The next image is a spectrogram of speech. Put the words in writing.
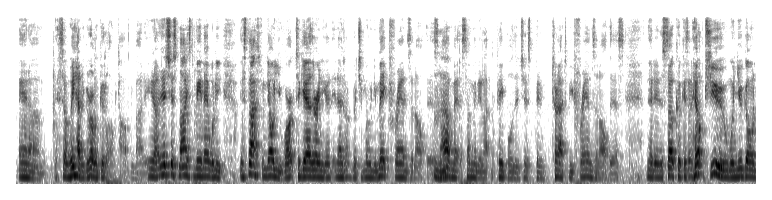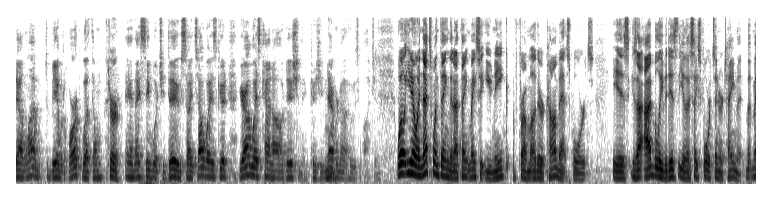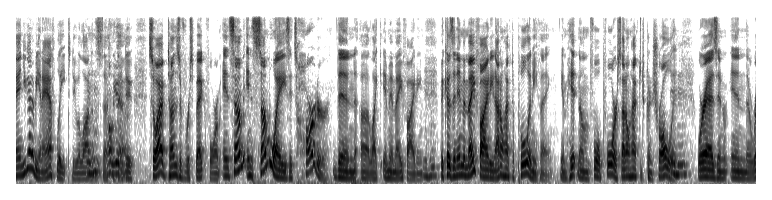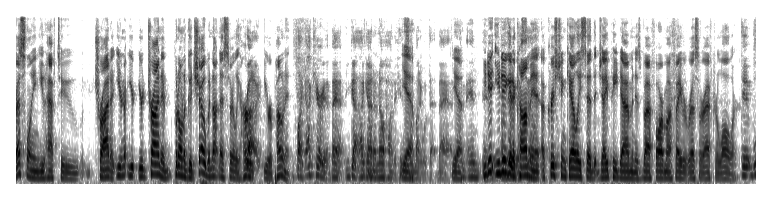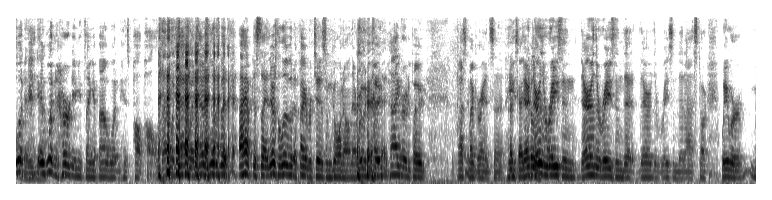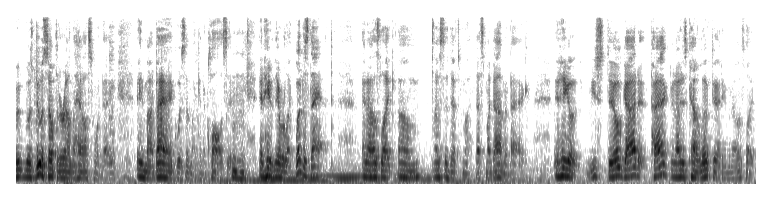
and um, so we had a really good long talk about it. You know, it's just nice to being able to. It's nice to know you work together and you, and but you when you make friends and all this. And I've met so many people that just been turn out to be friends and all this. That it is so cool because it helps you when you're going down the line to be able to work with them Sure. and they see what you do. So it's always good. You're always kind of auditioning because you never mm-hmm. know who's watching. Well, you know, and that's one thing that I think makes it unique from other combat sports is because I, I believe it is. You know, they say sports entertainment, but man, you got to be an athlete to do a lot of the stuff Oh, that yeah. they do. So I have tons of respect for them. And some, in some ways, it's harder than uh, like MMA fighting Mm-hmm. because in MMA fighting, I don't have to pull anything. I'm hitting them full force. I don't have to control it. Mm-hmm. Whereas in in the wrestling, you have to try to. You're you're, you're trying to put on a good show, but not necessarily hurt Right. your opponent. It's like I carry a bat. You got I got to know how to hit Yeah. somebody with that bat. Yeah, And- and- you did. You did get a comment. A Christian Kelly said that J.P. Diamond is by far my favorite wrestler after Lawler. It would go. it wouldn't hurt anything if I wasn't his pawpaw. That would, that would there's a little bit I have to say there's a little bit of favoritism going on there. Rudy Poot. Hi Rudy Poot. That's my grandson. He's Okay, they're, cool. they're the reason they're the reason that they're the reason that I start we were we was doing something around the house one day and my bag was in like in a closet Mm-hmm. and he, they were like, What is that? And I was like, um, I said, That's my that's my diamond bag. And he goes, You still got it packed? And I just kind of looked at him and I was like,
